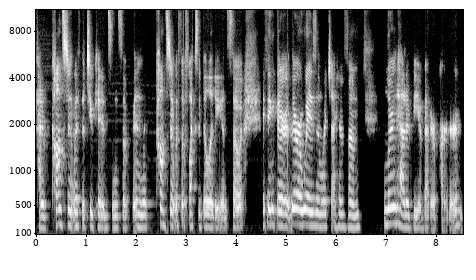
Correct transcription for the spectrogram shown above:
kind of constant with the two kids and so and like constant with the flexibility. And so I think there there are ways in which I have um, learned how to be a better partner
